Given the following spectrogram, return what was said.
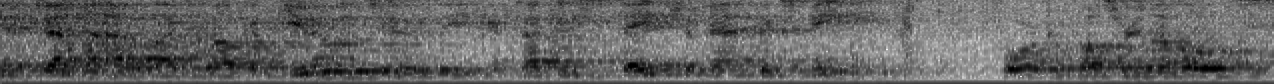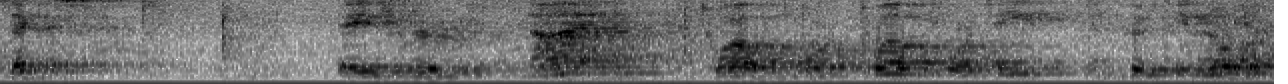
gentlemen, I would like to welcome you to the Kentucky State Gymnastics Meet for compulsory level 6, age group 9, 12, 12 to 14, and 15 and over.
